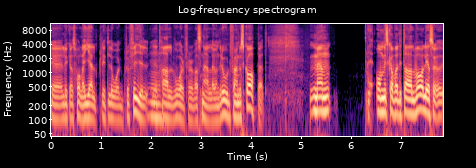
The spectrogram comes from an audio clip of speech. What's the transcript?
eh, lyckas hålla hjälpligt låg profil i ett halvår för att vara snälla under ordförandeskapet. Men om vi ska vara lite allvarliga så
